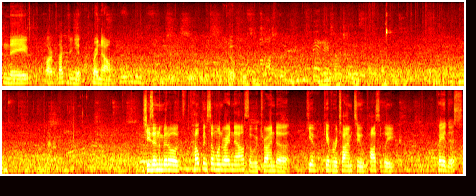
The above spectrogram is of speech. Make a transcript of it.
and they are packaging it right now. She's in the middle of helping someone right now, so we're trying to give give her time to possibly pay this.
